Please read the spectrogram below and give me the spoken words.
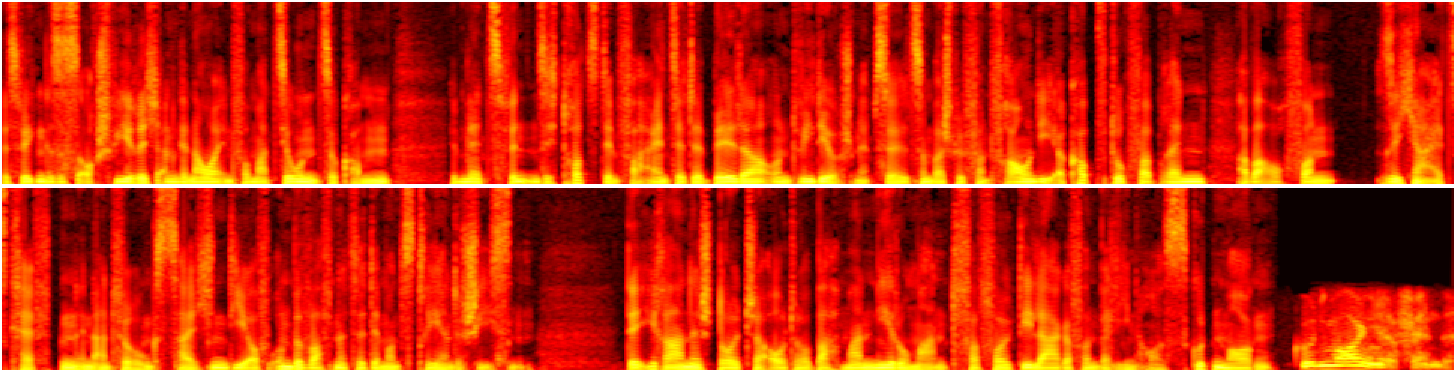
Deswegen ist es auch schwierig, an genaue Informationen zu kommen. Im Netz finden sich trotzdem vereinzelte Bilder und Videoschnipsel, zum Beispiel von Frauen, die ihr Kopftuch verbrennen, aber auch von Sicherheitskräften in Anführungszeichen, die auf unbewaffnete Demonstrierende schießen. Der iranisch-deutsche Autor Bahman Niromand verfolgt die Lage von Berlin aus. Guten Morgen. Guten Morgen, Herr Fendel.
